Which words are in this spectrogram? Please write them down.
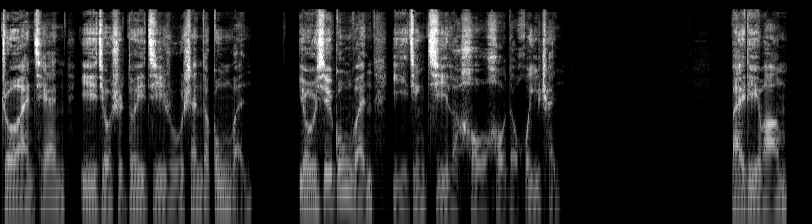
桌案前依旧是堆积如山的公文，有些公文已经积了厚厚的灰尘。白帝王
